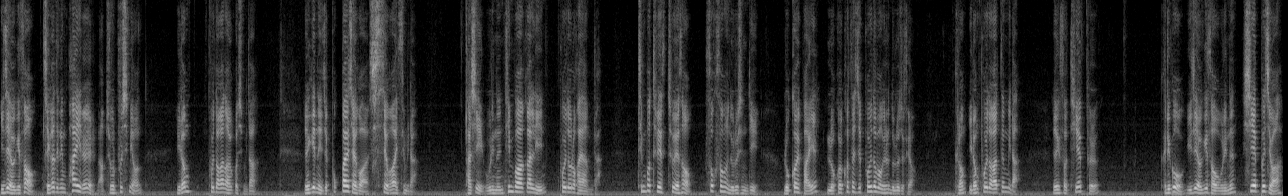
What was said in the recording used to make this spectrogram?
이제 여기서 제가 드린 파일을 압축을 푸시면 이런 폴더가 나올 것입니다. 여기에는 이제 폭발 제거와 시체 제거가 있습니다. 다시 우리는 팀포가 깔린 폴더로 가야 합니다. 팀 포트리스 2에서 속성을 누르신 뒤 로컬 파일, 로컬 컨텐츠 폴더 보기를 눌러주세요. 그럼 이런 폴더가 뜹니다. 여기서 tf 그리고 이제 여기서 우리는 cfg와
